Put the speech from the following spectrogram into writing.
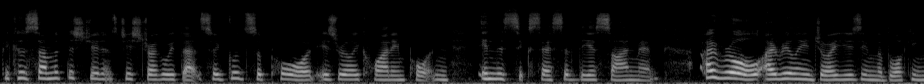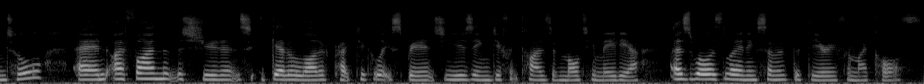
because some of the students do struggle with that. So good support is really quite important in the success of the assignment. Overall, I really enjoy using the blogging tool and I find that the students get a lot of practical experience using different kinds of multimedia as well as learning some of the theory from my course.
